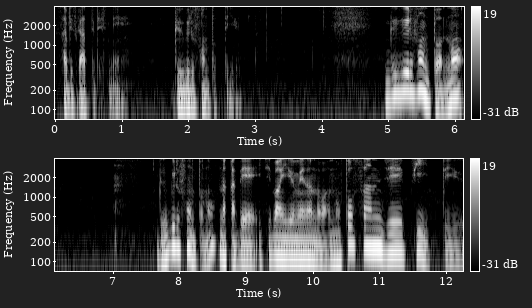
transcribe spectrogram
サービスがあってですね。Google フォントっていう。Google フォントの Google フォントの中で一番有名なのは能登ん JP っていう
